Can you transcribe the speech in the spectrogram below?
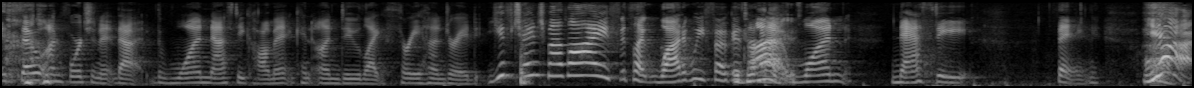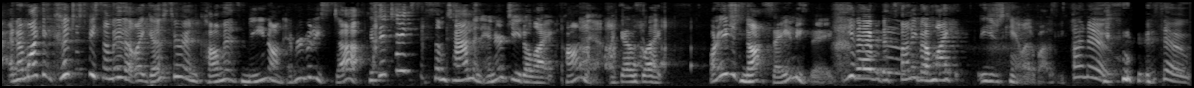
it's so unfortunate that the one nasty comment can undo like 300. You've changed my life. It's like, why do we focus on that one? Nasty thing. Yeah, and I'm like, it could just be somebody that like goes through and comments mean on everybody's stuff because it takes some time and energy to like comment. Like I was like, why don't you just not say anything? You know, but it's funny. But I'm like, you just can't let it bother you. I know. so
